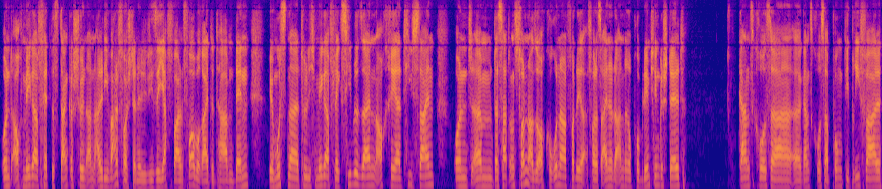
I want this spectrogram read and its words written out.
Und auch mega fettes Dankeschön an all die Wahlvorstände, die diese JAF-Wahlen vorbereitet haben. Denn wir mussten da natürlich mega flexibel sein, auch kreativ sein und ähm, das hat uns schon, also auch Corona vor, die, vor das eine oder andere Problemchen gestellt. Ganz großer, äh, ganz großer Punkt, die Briefwahl,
